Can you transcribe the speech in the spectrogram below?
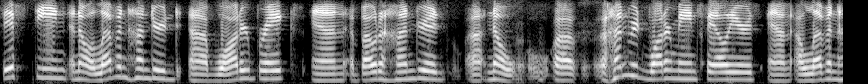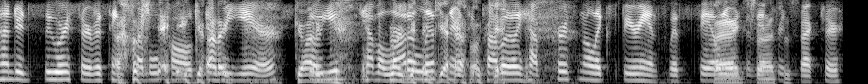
fifteen, no, eleven hundred uh, water breaks and about a hundred, uh, no, uh, a hundred water main failures and eleven hundred sewer servicing trouble Okay, calls gotta- every year. gotta so you have a lot of we're get- listeners who probably have personal experience with failures Thanks, of Frances. infrastructure.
